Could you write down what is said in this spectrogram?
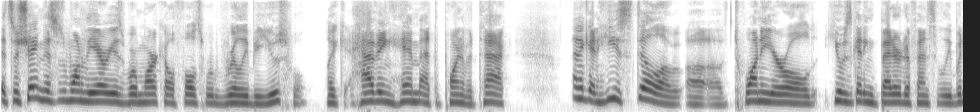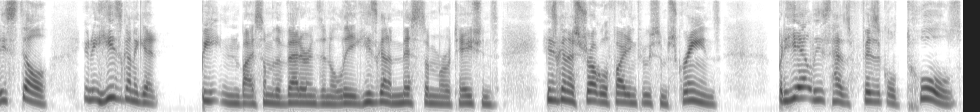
It's a shame. This is one of the areas where Markelle Fultz would really be useful. Like having him at the point of attack and again, he's still a, a 20 year old. He was getting better defensively, but he's still, you know, he's going to get beaten by some of the veterans in the league. He's going to miss some rotations. He's going to struggle fighting through some screens, but he at least has physical tools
